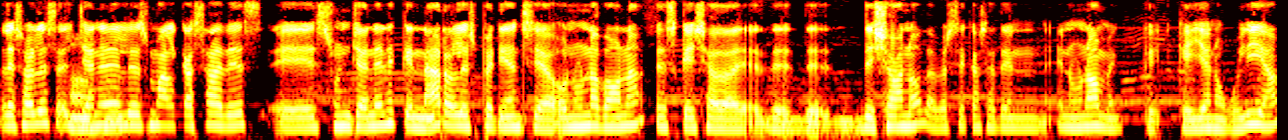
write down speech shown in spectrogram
Aleshores, el uh -huh. gènere de les malcasades és un gènere que narra l'experiència on una dona es queixa d'això, no? d'haver-se casat en, en un home que, que ella no volia,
